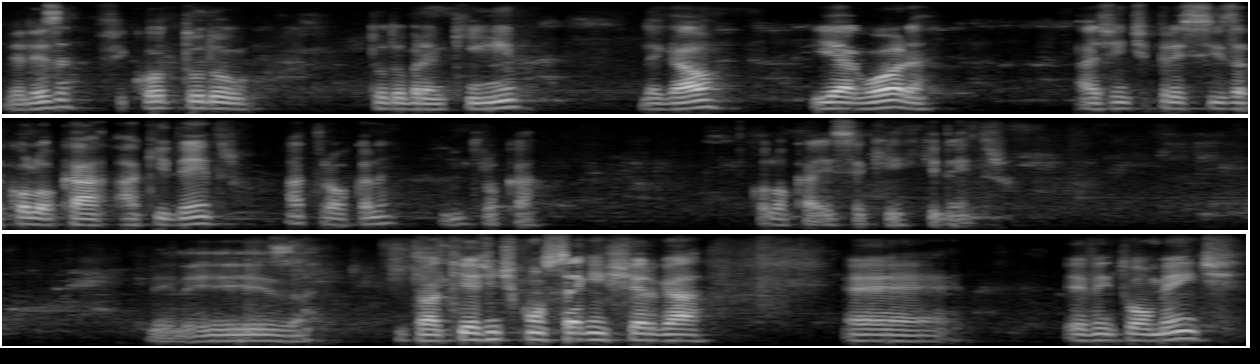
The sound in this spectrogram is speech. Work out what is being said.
beleza? Ficou tudo, tudo branquinho, legal? E agora a gente precisa colocar aqui dentro a troca, né? Vamos trocar colocar esse aqui, aqui dentro. Beleza. Então aqui a gente consegue enxergar é, eventualmente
